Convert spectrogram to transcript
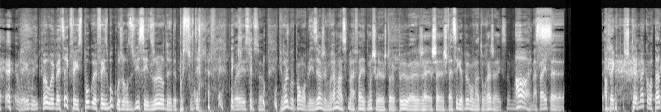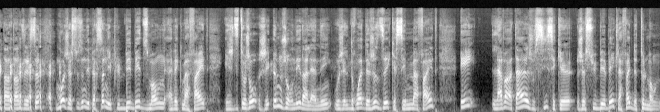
oui, oui. Oui, oui, ben tu sais, avec Facebook, euh, Facebook aujourd'hui, c'est dur de ne pas se souvenir de la fête. Oui, c'est ça. Puis moi, je peux pas mon plaisir. J'aime vraiment ça, ma fête. Moi, je, je suis un peu, euh, je, je- je fatigue un peu mon entourage avec ça. Moi, Ah, ma fête, euh, Ah ben, je suis tellement content de t'entendre dire ça. Moi, je suis une des personnes les plus bébés du monde avec ma fête. Et je dis toujours, j'ai une journée dans l'année où j'ai le droit de juste dire que c'est ma fête. Et l'avantage aussi, c'est que je suis bébé avec la fête de tout le monde.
